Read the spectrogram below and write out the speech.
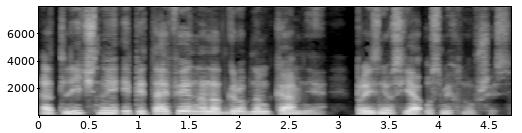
«Отличная эпитафия на надгробном камне», — произнес я, усмехнувшись.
